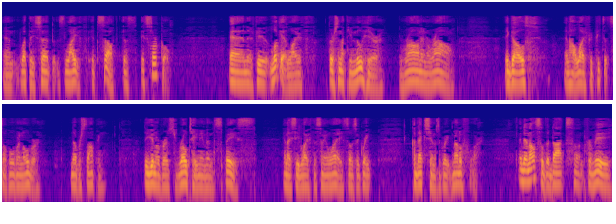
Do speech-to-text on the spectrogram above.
And what they said is life itself is a circle. And if you look at life, there's nothing new here round and around it goes, and how life repeats itself over and over, never stopping. The universe rotating in space, and I see life the same way. So it's a great connection, it's a great metaphor. And then also the dots, uh, for me,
